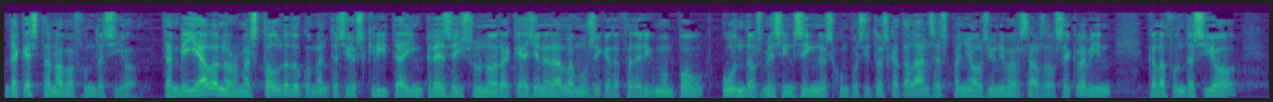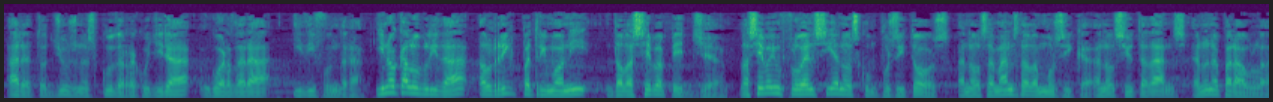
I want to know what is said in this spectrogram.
d'aquesta nova fundació. També hi ha l'enorme estol de documentació escrita, impresa i sonora que ha generat la música de Frederic Montpou, un dels més insignes compositors catalans, espanyols i universals del segle XX, que la Fundació, ara tot just nascuda, recollirà, guardarà i difondrà. I no cal oblidar el ric patrimoni de la seva petja, la seva influència en els compositors, en els amants de la música, en els ciutadans, en una paraula,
